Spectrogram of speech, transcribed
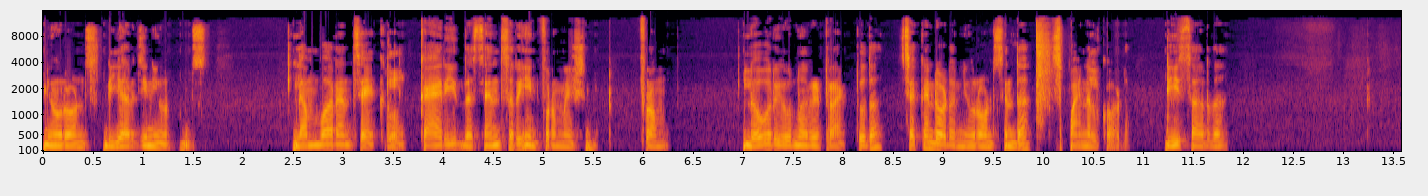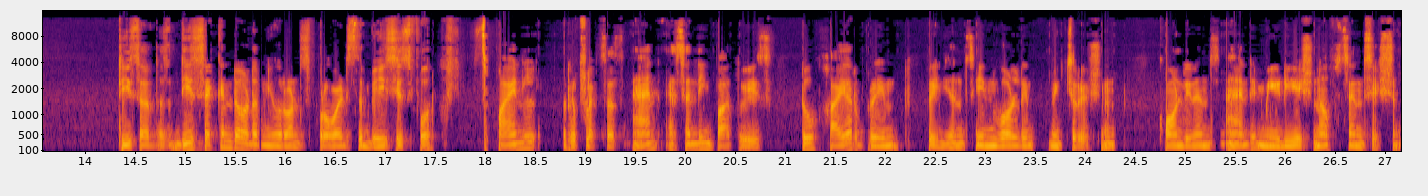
neurons, DRG neurons, lumbar and sacral carry the sensory information from lower urinary tract to the second order neurons in the spinal cord. These are the these are the these second order neurons provides the basis for spinal reflexes and ascending pathways to higher brain regions involved in micturition, continence and mediation of sensation.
